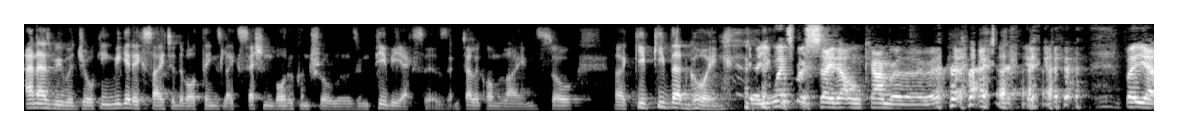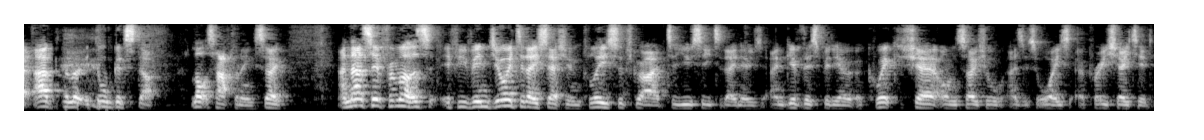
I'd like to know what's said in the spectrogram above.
And as we were joking, we get excited about things like session border controllers and PBXs and telecom lines. So uh, keep keep that going. yeah, you weren't supposed to say that on camera though. but yeah, absolutely, it's all good stuff. Lots happening. So, and that's it from us. If you've enjoyed today's session, please subscribe to UC Today News and give this video a quick share on social, as it's always appreciated.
